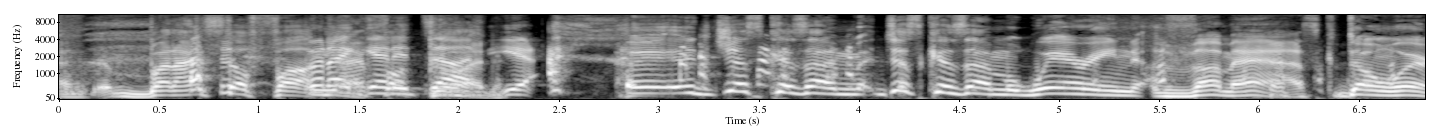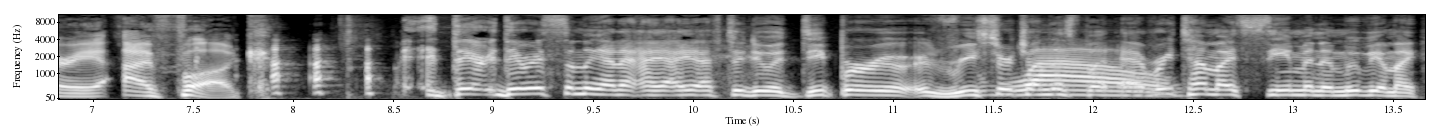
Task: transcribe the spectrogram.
yeah, but I still fuck. but I Yeah, get fuck it done. good. Yeah. Uh, just because I'm just because I'm wearing the mask, don't worry, I fuck. There, there is something, and I, I have to do a deeper research on this. But every time I see him in a movie, I'm like,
